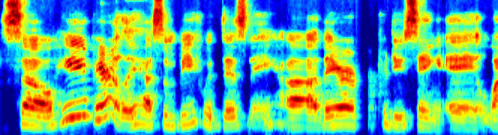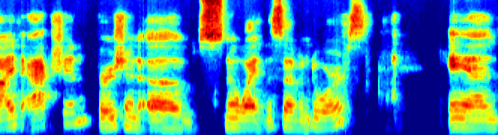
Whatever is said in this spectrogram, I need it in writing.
So he apparently has some beef with Disney. Uh, they're producing a live action version of Snow White and the Seven Dwarfs and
